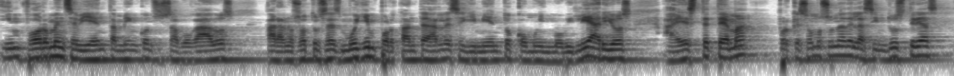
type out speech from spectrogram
infórmense bien también con sus abogados. Para nosotros es muy importante darle seguimiento como inmobiliarios a este tema, porque somos una de las industrias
